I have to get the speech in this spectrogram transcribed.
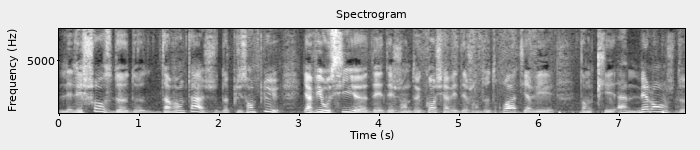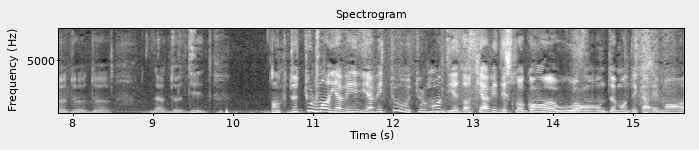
les, choses de, davantage, de plus en plus. Il y avait aussi euh, des, gens de gauche, il y avait des gens de droite, il y avait donc un mélange de, de, donc de tout le monde, il y avait, il y avait tout, tout le monde. Donc il y avait des slogans euh, où on, demandait carrément,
